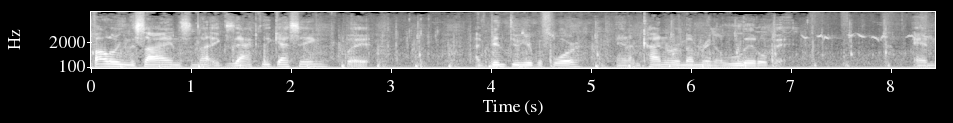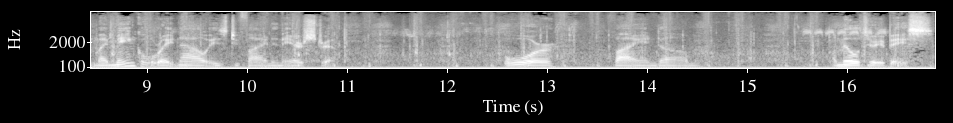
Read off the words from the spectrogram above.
following the signs, not exactly guessing, but I've been through here before, and I'm kind of remembering a little bit. And my main goal right now is to find an airstrip. Or find um, a military base.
